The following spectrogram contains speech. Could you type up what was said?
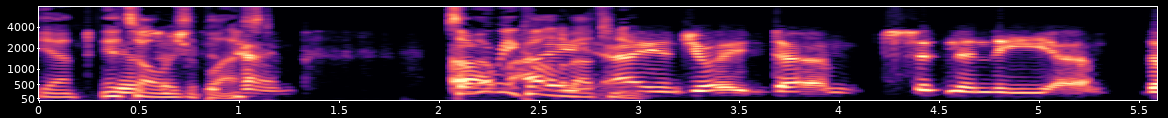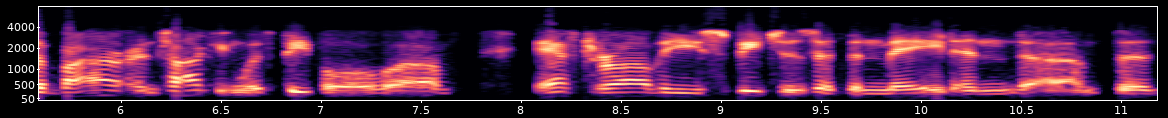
Yeah, it's It always a blast. time. So what Um, were you calling I, about tonight? I enjoyed um, sitting in the uh, the bar and talking with people uh, after all the speeches had been made and uh, the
